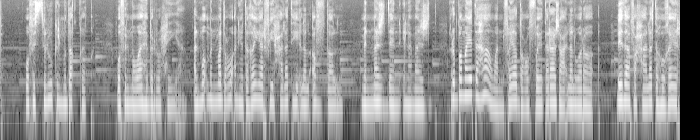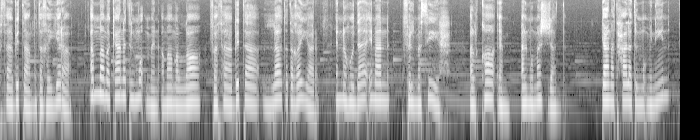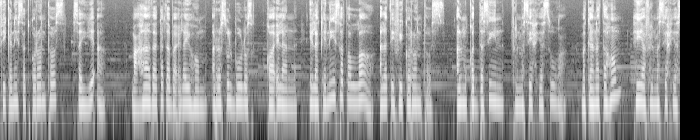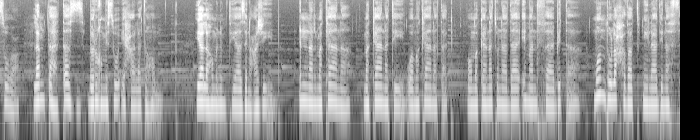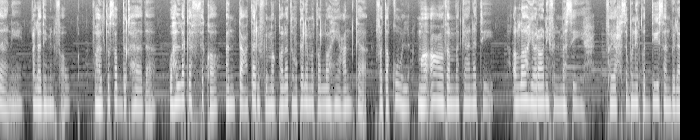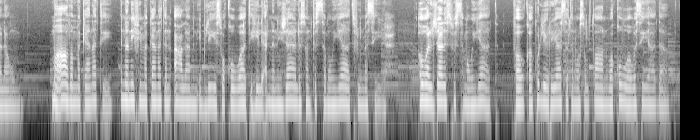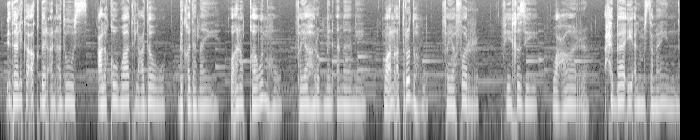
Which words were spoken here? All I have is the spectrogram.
وفي السلوك المدقق وفي المواهب الروحية. المؤمن مدعو أن يتغير في حالته إلى الأفضل من مجد إلى مجد. ربما يتهاون فيضعف ويتراجع إلى الوراء. لذا فحالته غير ثابتة متغيرة. أما مكانة المؤمن أمام الله فثابتة لا تتغير. إنه دائما في المسيح القائم الممجد. كانت حالة المؤمنين في كنيسة كورنثوس سيئة. مع هذا كتب إليهم الرسول بولس قائلا إلى كنيسة الله التي في كورنثوس المقدسين في المسيح يسوع. مكانتهم هي في المسيح يسوع. لم تهتز برغم سوء حالتهم. يا له من امتياز عجيب. إن المكانه مكانتي ومكانتك ومكانتنا دائما ثابتة منذ لحظة ميلادنا الثاني الذي من فوق. فهل تصدق هذا؟ وهل لك الثقة أن تعترف بما قالته كلمة الله عنك فتقول ما أعظم مكانتي؟ الله يراني في المسيح فيحسبني قديسا بلا لوم. ما أعظم مكانتي إنني في مكانة أعلى من إبليس وقواته لأنني جالس في السماويات في المسيح. هو الجالس في السماويات فوق كل رياسة وسلطان وقوة وسيادة. لذلك أقدر أن أدوس على قوات العدو بقدمي وأن أقاومه فيهرب من أمامي وأن أطرده فيفر في خزي وعار. أحبائي المستمعين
